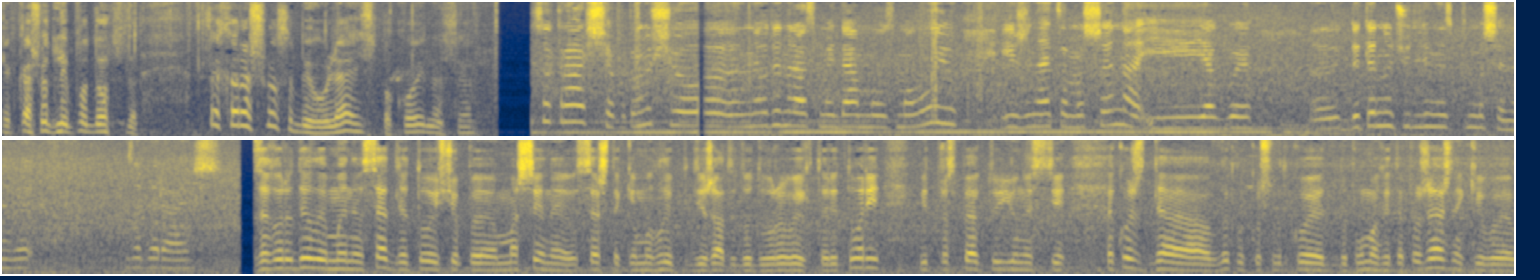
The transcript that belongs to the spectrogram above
як кажуть, неподобно. Це хорошо собі гуляй, спокійно, все. Це краще, тому що е, не один раз ми йдемо з малою і женеться машина, і якби дитину чуть ли не з-під машини забираєш. Загородили ми не все для того, щоб е, машини все ж таки могли під'їжджати до дворових територій від проспекту Юності. Також для виклику швидкої допомоги та пожежників е,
